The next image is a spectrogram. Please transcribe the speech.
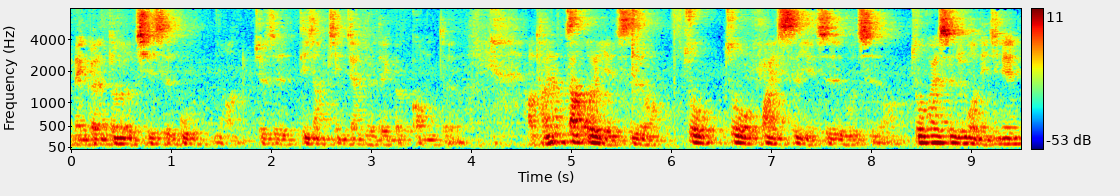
每个人都有七十部啊，就是地藏经这样子的一个功德。好，同样造恶也是哦，做做坏事也是如此哦。做坏事，如果你今天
